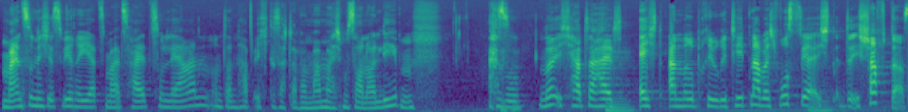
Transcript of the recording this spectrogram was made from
meinst du nicht, es wäre jetzt mal Zeit zu lernen? Und dann habe ich gesagt, aber Mama, ich muss auch noch leben. Also, mhm. ne, ich hatte halt mhm. echt andere Prioritäten, aber ich wusste ja, ich, ich schaffe das.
